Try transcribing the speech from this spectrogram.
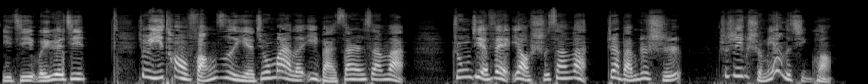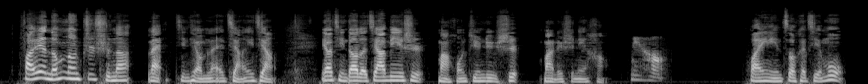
以及违约金。就一套房子也就卖了一百三十三万，中介费要十三万，占百分之十，这是一个什么样的情况？法院能不能支持呢？来，今天我们来讲一讲，邀请到的嘉宾是马红军律师，马律师您好，你好。欢迎您做客节目，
